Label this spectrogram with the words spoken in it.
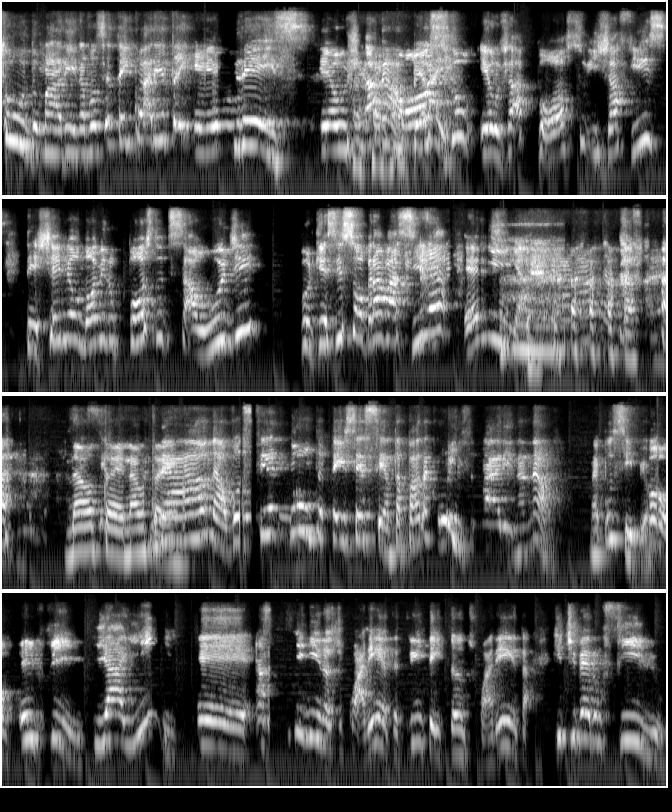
tudo, Marina. Você tem 43. Eu já não, posso, eu já posso e já fiz. Deixei meu nome no posto de saúde, porque se sobrar vacina, é minha. Não tem, não tem. Não, não. Você nunca tem 60. Para com isso, Marina. Não, não é possível. Bom, enfim. E aí, é, as meninas de 40, 30 e tantos, 40, que tiveram filho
